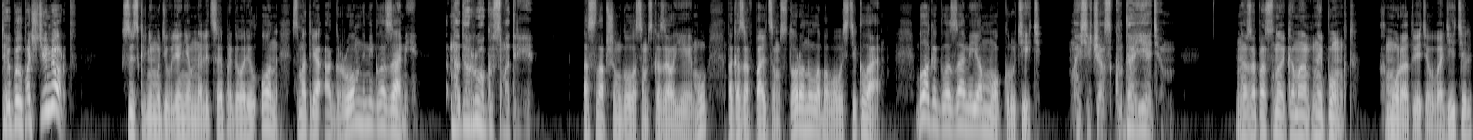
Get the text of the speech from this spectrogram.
Ты был почти мертв!» С искренним удивлением на лице проговорил он, смотря огромными глазами. «На дорогу смотри!» Ослабшим голосом сказал я ему, показав пальцем в сторону лобового стекла. Благо, глазами я мог крутить. «Мы сейчас куда едем?» «На запасной командный пункт», Хмуро ответил водитель,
